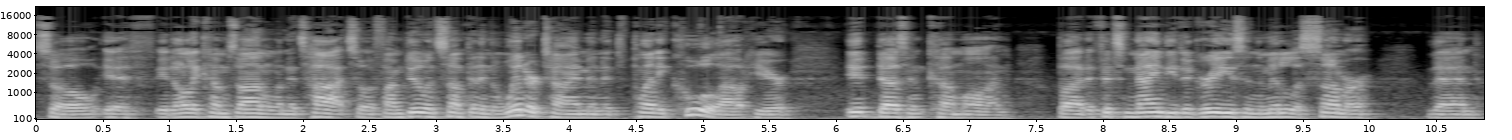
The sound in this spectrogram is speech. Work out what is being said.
so if it only comes on when it's hot, so if I'm doing something in the wintertime and it's plenty cool out here, it doesn't come on. But if it's 90 degrees in the middle of summer, then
